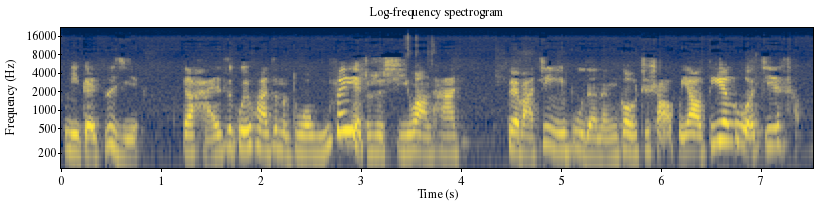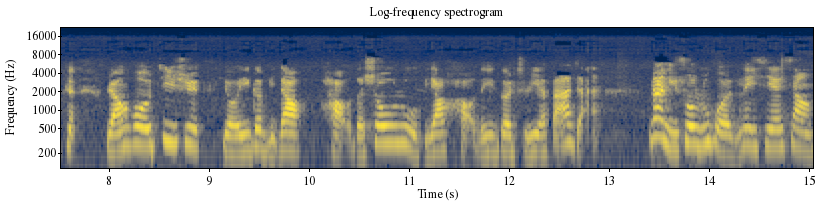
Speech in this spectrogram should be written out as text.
你给自己的孩子规划这么多，无非也就是希望他，对吧？进一步的能够至少不要跌落阶层，然后继续有一个比较好的收入，比较好的一个职业发展。那你说，如果那些像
